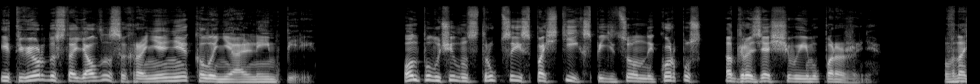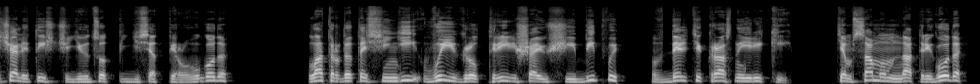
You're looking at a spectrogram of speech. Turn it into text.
и твердо стоял за сохранение колониальной империи. Он получил инструкции спасти экспедиционный корпус от грозящего ему поражения. В начале 1951 года Латер де Тессиньи выиграл три решающие битвы в дельте Красной реки, тем самым на три года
